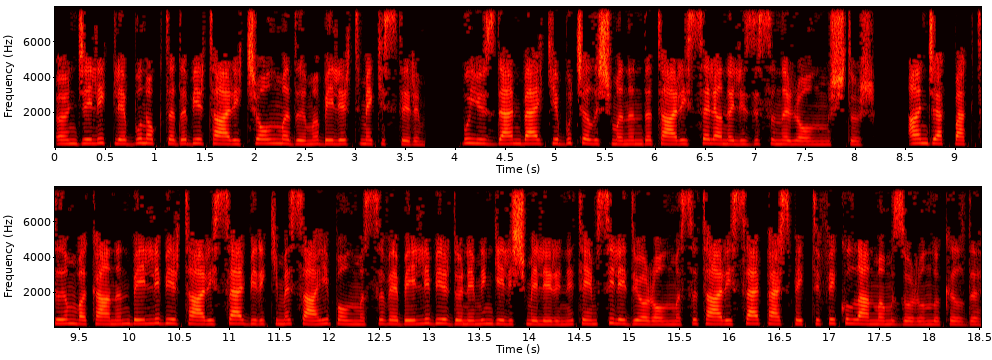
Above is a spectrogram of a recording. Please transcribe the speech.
Öncelikle bu noktada bir tarihçi olmadığımı belirtmek isterim. Bu yüzden belki bu çalışmanın da tarihsel analizi sınırlı olmuştur. Ancak baktığım vakanın belli bir tarihsel birikime sahip olması ve belli bir dönemin gelişmelerini temsil ediyor olması tarihsel perspektifi kullanmamı zorunlu kıldı.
